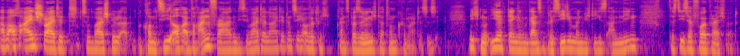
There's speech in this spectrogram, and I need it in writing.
aber auch einschreitet. Zum Beispiel bekommt sie auch einfach Anfragen, die sie weiterleitet und sich auch wirklich ganz persönlich darum kümmert. Es ist nicht nur ihr, denke ich, im ganzen Präsidium ein wichtiges Anliegen, dass dies erfolgreich wird.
